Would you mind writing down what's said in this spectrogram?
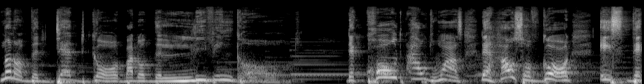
not of the dead God, but of the living God. The called out ones, the house of God is the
